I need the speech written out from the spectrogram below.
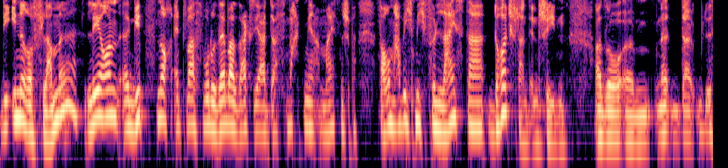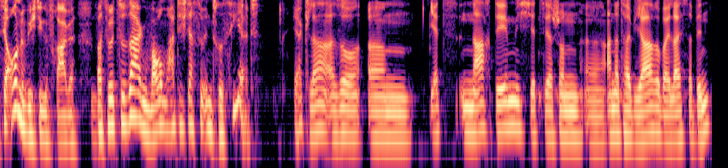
Die innere Flamme, Leon, äh, gibt's noch etwas, wo du selber sagst, ja, das macht mir am meisten Spaß. Warum habe ich mich für Leister Deutschland entschieden? Also, ähm, ne, da ist ja auch eine wichtige Frage. Was würdest du sagen? Warum hat dich das so interessiert? Ja klar, also ähm, jetzt, nachdem ich jetzt ja schon äh, anderthalb Jahre bei Leister bin,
